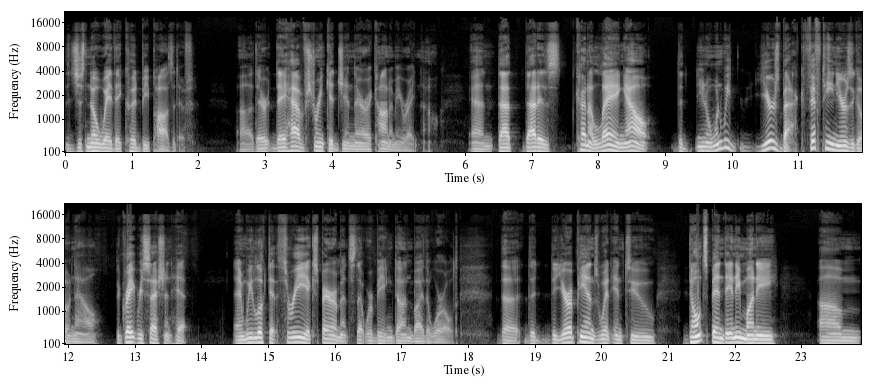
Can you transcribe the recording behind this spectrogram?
There's just no way they could be positive. Uh, they they have shrinkage in their economy right now and that that is kind of laying out the you know when we years back 15 years ago now the great recession hit. And we looked at three experiments that were being done by the world. The the, the europeans went into don't spend any money um,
